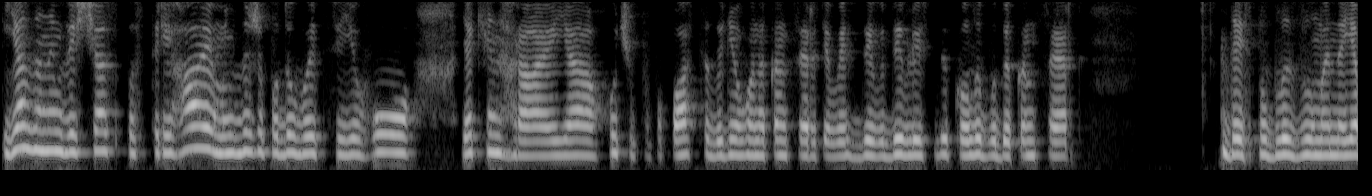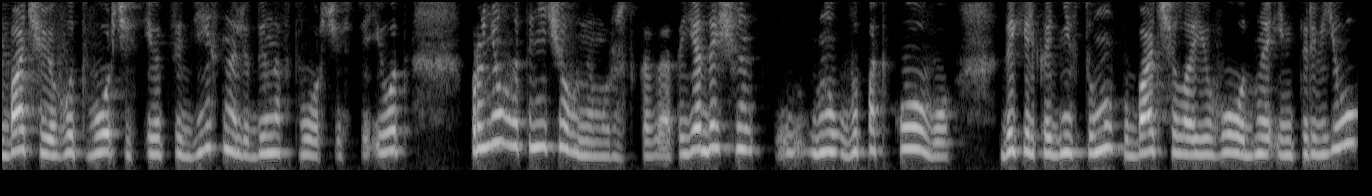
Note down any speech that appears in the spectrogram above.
я за ним весь час спостерігаю. Мені дуже подобається його, як він грає. Я хочу попасти до нього на концерт. Я весь див, дивлюсь, коли буде концерт десь поблизу мене. Я бачу його творчість, і оце дійсно людина в творчості. І от про нього ти нічого не можеш сказати. Я дещо ну, випадково декілька днів тому побачила його одне інтерв'ю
